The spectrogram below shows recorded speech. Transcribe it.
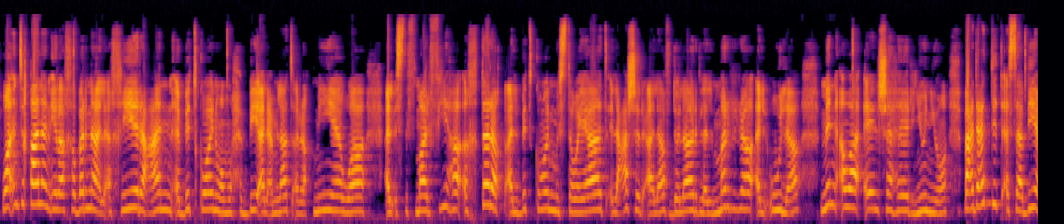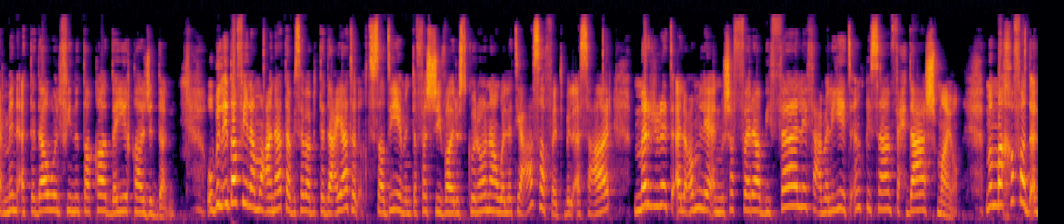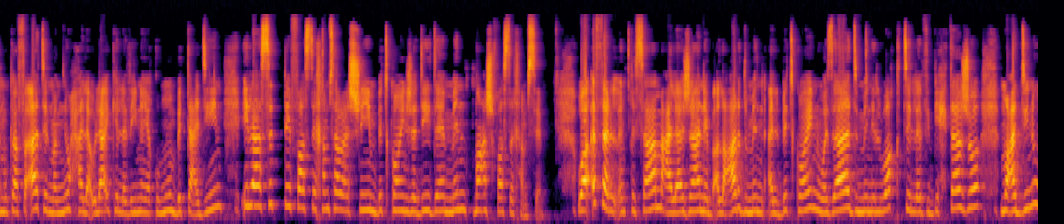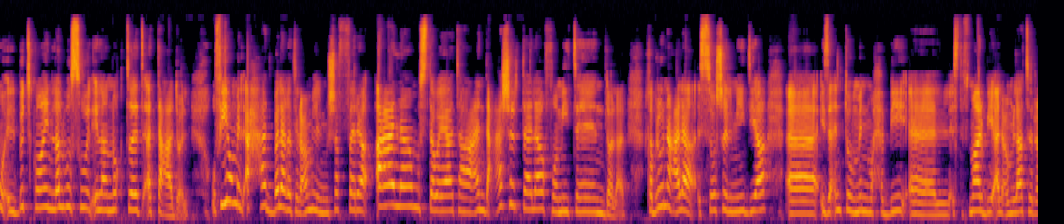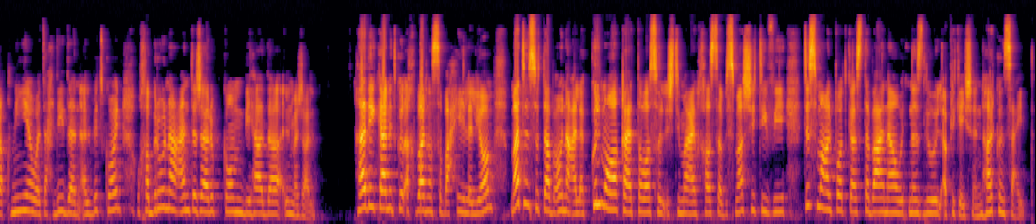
وانتقالا إلى خبرنا الأخير عن بيتكوين ومحبي العملات الرقمية والاستثمار فيها. اخترق البيتكوين مستويات العشر آلاف دولار للمرة الأولى من أوائل شهر يونيو بعد عدة أسابيع من التداول في نطاقات ضيقة جدا. وبالإضافة إلى معاناتها بسبب التداعيات الاقتصادية من تفشي فيروس كورونا والتي عصفت بالأسعار مرت العملة المشفرة بثالث عملية انقسام في 11 مايو. مما خفض المكافآت الممنوحة لأولئك الذين يقومون بالتعدين إلى 6.25 بيتكوين جديدة من 12.5 وأثر الانقسام على جانب العرض من البيتكوين وزاد من الوقت الذي بيحتاجه معدنو البيتكوين للوصول إلى نقطة التعادل. وفي يوم الأحد بلغت العملة المشفرة أعلى مستوياتها عند 10200 دولار. خبرونا على ال social media آه إذا أنتم من محبي آه الاستثمار بالعملات الرقمية وتحديدا البيتكوين وخبرونا عن تجاربكم بهذا المجال. هذه كانت كل أخبارنا الصباحية لليوم. ما تنسوا تتابعونا على كل مواقع التواصل الاجتماعي الخاصة بسماشي TV. تسمعوا البودكاست تبعنا وتنزلوا ال application نهاركم سعيد.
